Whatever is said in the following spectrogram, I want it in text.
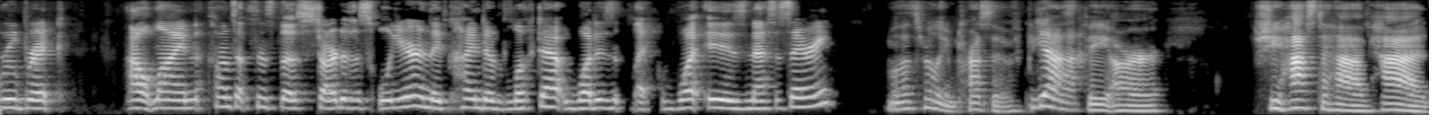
rubric outline concept since the start of the school year and they've kind of looked at what is like what is necessary well, that's really impressive. Yeah. They are, she has to have had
